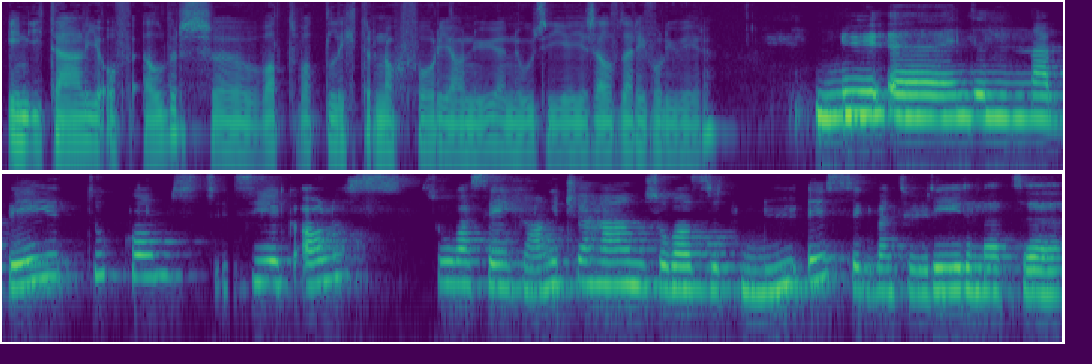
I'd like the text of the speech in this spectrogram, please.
in Italië of elders? Uh, wat, wat ligt er nog voor jou nu en hoe zie je jezelf daar evolueren? Nu, uh, in de nabije toekomst zie ik alles zo wat zijn gangetje gaan zoals het nu is. Ik ben tevreden met uh,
